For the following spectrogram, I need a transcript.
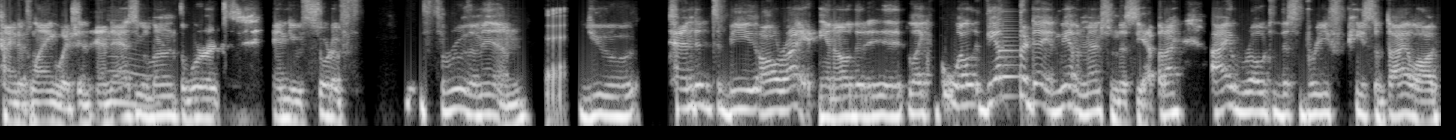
kind of language. And, and as you Mm. learned the words and you sort of threw them in, you tended to be all right. You know, that it, like, well, the other day, and we haven't mentioned this yet, but I, I wrote this brief piece of dialogue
